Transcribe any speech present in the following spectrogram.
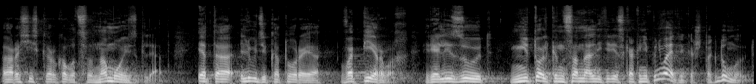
российское руководство, на мой взгляд, это люди, которые, во-первых, реализуют не только национальные интересы, как они понимают, они, конечно, так думают,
